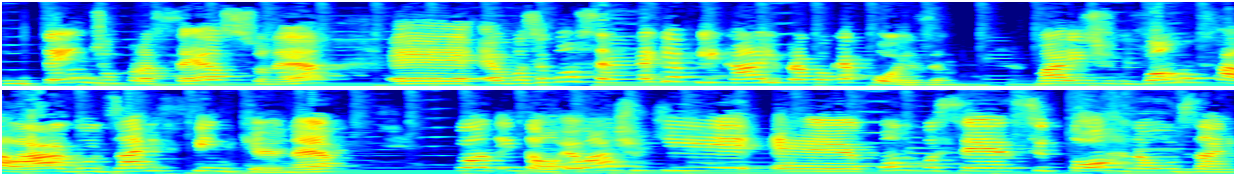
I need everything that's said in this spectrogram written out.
entende o processo, né? É, é você consegue aplicar ele para qualquer coisa. Mas vamos falar do design thinker, né? Então, eu acho que é, quando você se torna um design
